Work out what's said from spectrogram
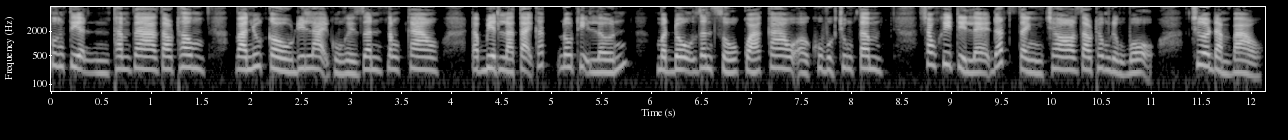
phương tiện tham gia giao thông và nhu cầu đi lại của người dân tăng cao, đặc biệt là tại các đô thị lớn, mật độ dân số quá cao ở khu vực trung tâm, trong khi tỷ lệ đất dành cho giao thông đường bộ chưa đảm bảo,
